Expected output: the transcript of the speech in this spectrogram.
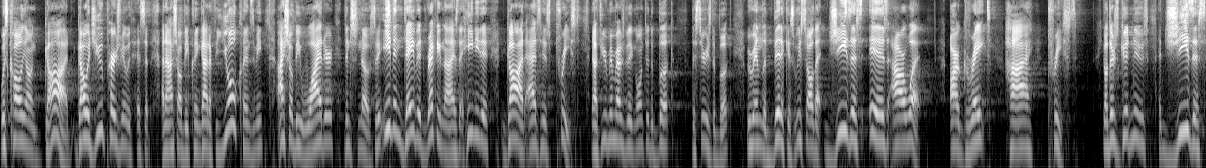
was calling on God God, would you purge me with hyssop and I shall be clean? God, if you'll cleanse me, I shall be whiter than snow. So even David recognized that he needed God as his priest. Now, if you remember, we've been going through the book, the series, the book, we were in Leviticus. We saw that Jesus is our what? Our great high priest. Y'all, there's good news that Jesus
